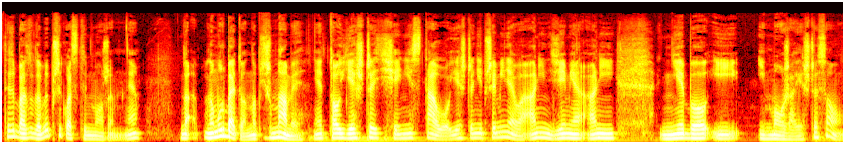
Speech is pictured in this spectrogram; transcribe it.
To jest bardzo dobry przykład z tym morzem, nie? No, no mur beton, no przecież mamy, nie? To jeszcze się nie stało, jeszcze nie przeminęła ani ziemia, ani niebo i, i morza jeszcze są.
